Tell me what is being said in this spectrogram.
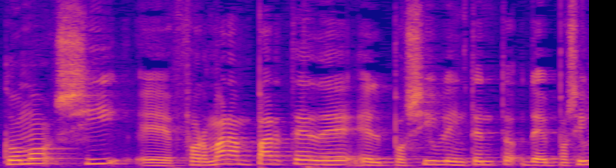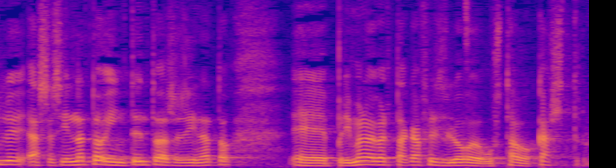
como si eh, formaran parte del posible intento, del posible asesinato e intento de asesinato eh, primero de Berta Cáceres y luego de Gustavo Castro,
